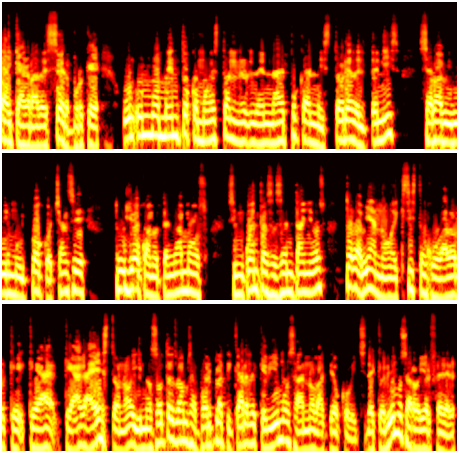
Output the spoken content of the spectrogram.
hay que agradecer, porque un, momento como esto en, la época, en la historia del tenis, se va a vivir muy poco. Chance tú y yo cuando tengamos 50, 60 años, todavía no existe un jugador que, que, haga esto, ¿no? Y nosotros vamos a poder platicar de que vimos a Novak Djokovic, de que vimos a Roger Federer.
